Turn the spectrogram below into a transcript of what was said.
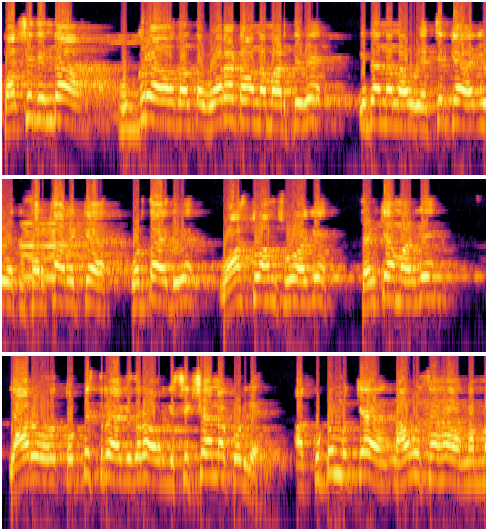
ಪಕ್ಷದಿಂದ ಉಗ್ರವಾದಂಥ ಹೋರಾಟವನ್ನು ಮಾಡ್ತೀವಿ. ಇದನ್ನ ನಾವು ಎಚ್ಚರಿಕೆಯಾಗಿ ಇವತ್ತು ಸರ್ಕಾರಕ್ಕೆ ಕೊಡ್ತಾ ಇದ್ದೀವಿ. ವಾಸ್ತವಾಂಶವಾಗಿ ತನಿಖೆ ಮಾಡಿ, ಯಾರು ತಪ್ಪಿಸ್ತರಾಗಿದ್ದಾರೋ ಅವ್ರಿಗೆ ಶಿಕ್ಷೆಯನ್ನು ಕೊಡ್ಲಿ. ಆ ಕುಟುಂಬಕ್ಕೆ ನಾವು ಸಹ ನಮ್ಮ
